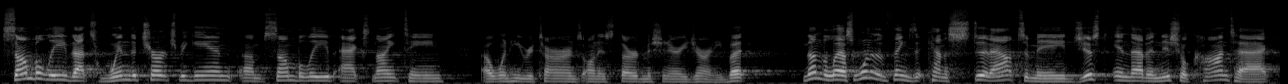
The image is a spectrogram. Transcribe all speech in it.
Some believe that's when the church began, um, some believe Acts 19 uh, when he returns on his third missionary journey. But nonetheless, one of the things that kind of stood out to me just in that initial contact,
